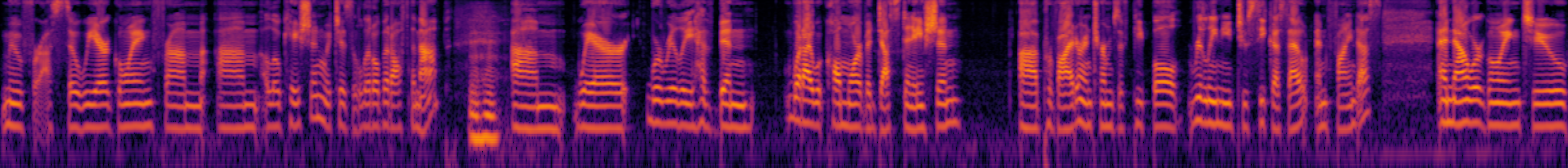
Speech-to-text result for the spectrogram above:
move for us. So we are going from um, a location which is a little bit off the map, um, where we really have been what I would call more of a destination uh, provider in terms of people really need to seek us out and find us. And now we're going to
